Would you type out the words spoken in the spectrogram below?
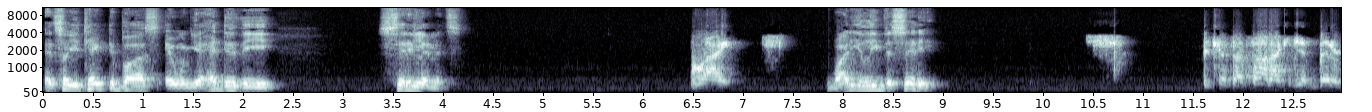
And so you take the bus, and when you head to the city limits, Right. why do you leave the city? because I thought I could get better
